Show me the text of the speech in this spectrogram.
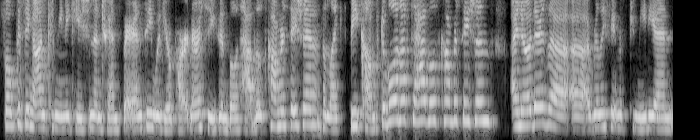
focusing on communication and transparency with your partner so you can both have those conversations and like be comfortable enough to have those conversations. I know there's a, a really famous comedian,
